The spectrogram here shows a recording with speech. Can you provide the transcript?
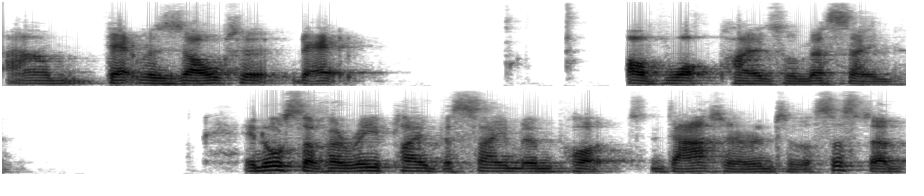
um, that resulted that of what planes were missing. And also if I replayed the same input data into the system,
